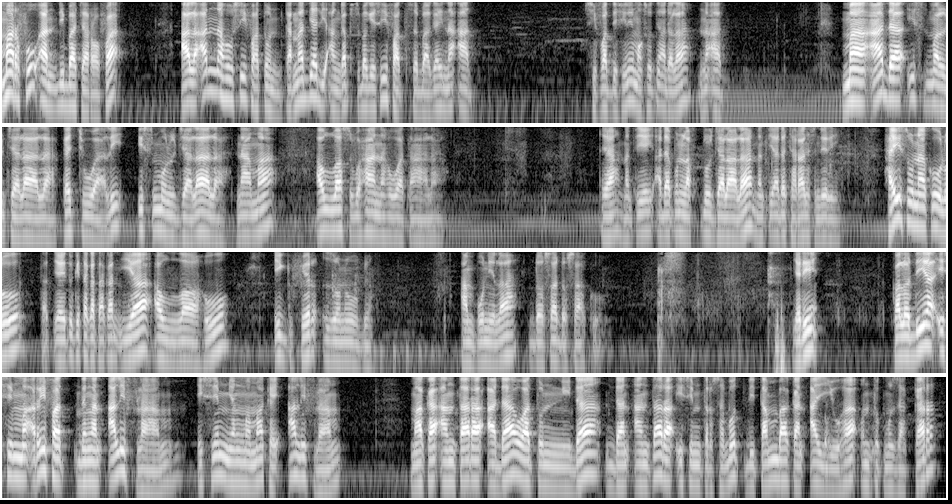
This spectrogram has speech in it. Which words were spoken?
marfu'an dibaca rofa, ala annahu sifatun. Karena dia dianggap sebagai sifat, sebagai naat. Sifat di sini maksudnya adalah naat. Ma'ada ismal jalalah. Kecuali ismul jalalah. Nama Allah subhanahu wa ta'ala. Ya, nanti ada pun lafzul jalalah, nanti ada caranya sendiri. Hai sunakulu, yaitu kita katakan ya Allahu igfir zunubi. Ampunilah dosa-dosaku. Jadi kalau dia isim ma'rifat dengan alif lam, isim yang memakai alif lam, maka antara adawatun nida dan antara isim tersebut ditambahkan ayyuha untuk muzakkar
